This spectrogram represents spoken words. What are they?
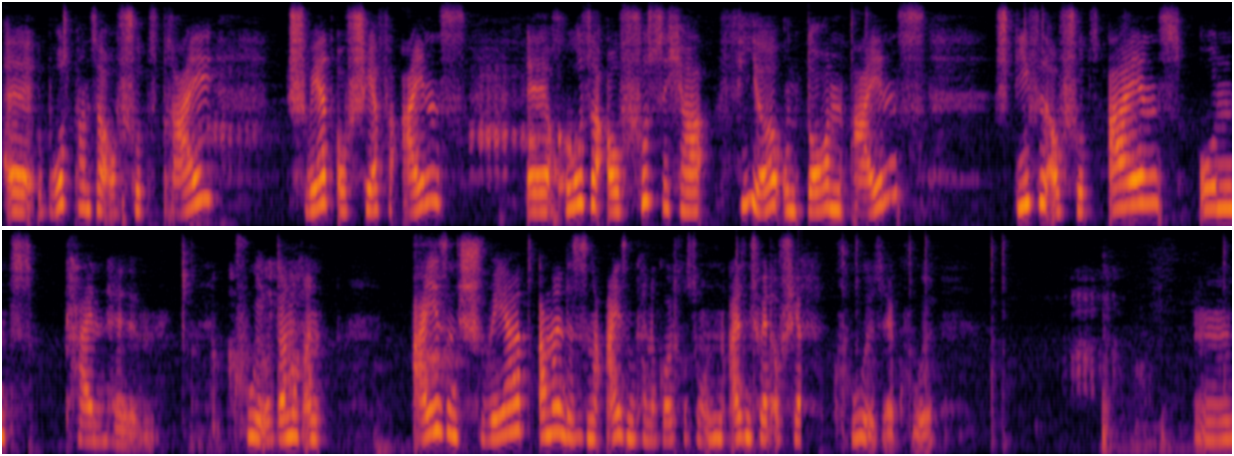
äh, Brustpanzer auf Schutz 3, Schwert auf Schärfe 1, äh, Hose auf Schusssicher 4 und Dorn 1, Stiefel auf Schutz 1 und keinen Helm. Cool. Und dann noch ein Eisenschwert. Ah nein, das ist eine Eisen, keine Goldrüstung. Und ein Eisenschwert auf Schärfe cool, sehr cool. Mm.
